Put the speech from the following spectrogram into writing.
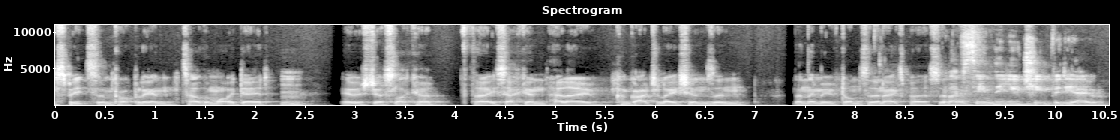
speak to them properly and tell them what I did. Hmm. It was just like a thirty second hello, congratulations, and then they moved on to the next person. But I've seen the YouTube video.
